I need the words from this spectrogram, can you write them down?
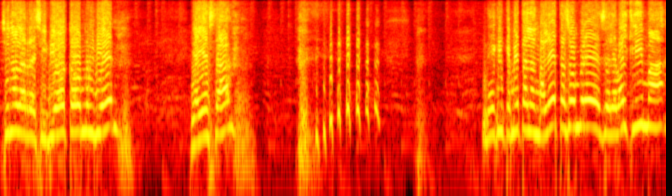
si no la recibió todo muy bien, y ahí está. Dejen que metan las maletas, hombre, se le va el clima.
